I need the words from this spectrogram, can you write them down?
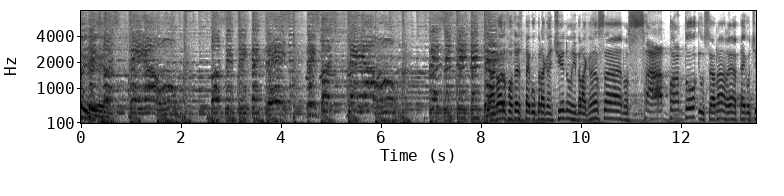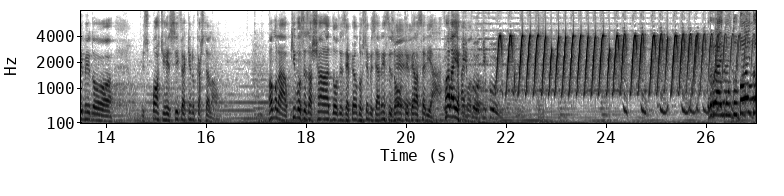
Oi. 3261 1233 3261 1333 E agora o Fortaleza pega o Bragantino em Bragança no sábado e o Ceará né, pega o time do Esporte Recife aqui no Castelão. Vamos lá, o que vocês acharam do desempenho dos times cearenses ontem pela Série A? Fala aí, Que Raimundo. foi, que foi? Raimundo doido!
